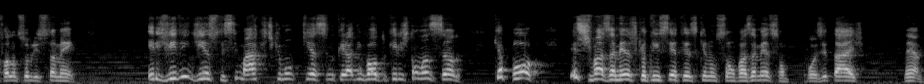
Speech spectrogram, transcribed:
falando sobre isso também. Eles vivem disso, desse marketing que, é sendo criado em volta do que eles estão lançando. Daqui a pouco, esses vazamentos que eu tenho certeza que não são vazamentos, são propositais, né?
